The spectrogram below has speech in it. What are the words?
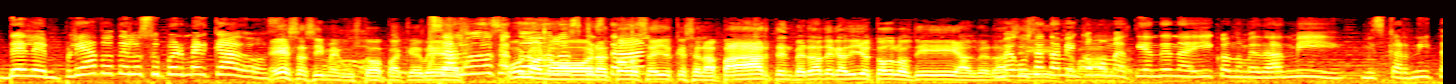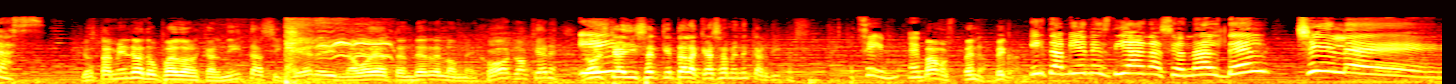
del empleado de los supermercados. Esa sí me gustó, para que veas. Saludos a Un todos los honor que a todos están- ellos que se la parten, ¿verdad? Delgadillo todos los días, ¿verdad? Me gusta Sí, también cómo me atienden ahí cuando me dan mi, mis carnitas. Yo también le puedo la carnita si quiere y la voy a atender de lo mejor. ¿No quiere? Y- No, es que allí cerquita de la casa venden carnitas. Sí. em, Vamos, ven, venga. Y también es Día Nacional del Chile.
